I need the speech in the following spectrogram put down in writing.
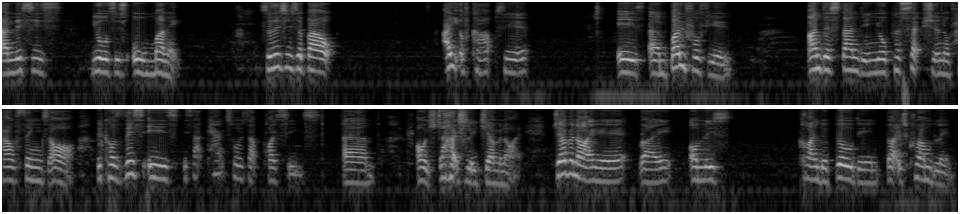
and this is, yours is all money. So this is about Eight of Cups here is um, both of you understanding your perception of how things are. Because this is is that cancer or is that pisces? Um oh it's actually gemini. Gemini here right on this kind of building that is crumbling.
